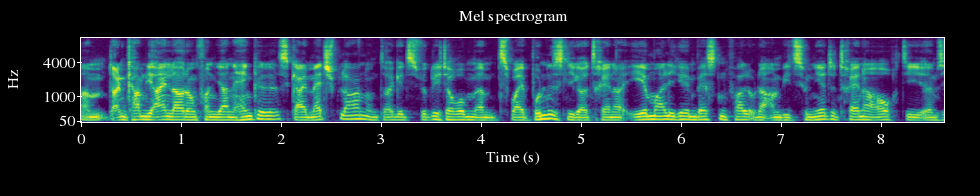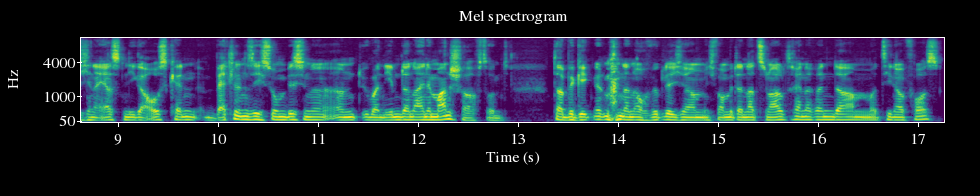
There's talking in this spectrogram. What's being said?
ähm, dann kam die Einladung von Jan Henkel, Sky Matchplan, und da geht es wirklich darum, ähm, zwei Bundesliga-Trainer, ehemalige im besten Fall oder ambitionierte Trainer auch, die ähm, sich in der ersten Liga auskennen, betteln sich so ein bisschen äh, und übernehmen dann eine Mannschaft. Und da begegnet man dann auch wirklich, ähm, ich war mit der Nationaltrainerin da, Martina Voss,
